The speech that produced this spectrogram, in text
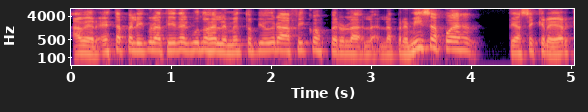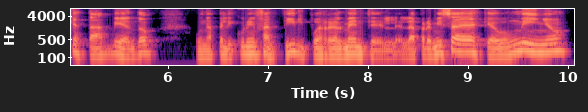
a ver, esta película tiene algunos elementos biográficos, pero la, la, premisa, pues, te hace creer que estás viendo una película infantil, pues realmente. La premisa es que un niño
